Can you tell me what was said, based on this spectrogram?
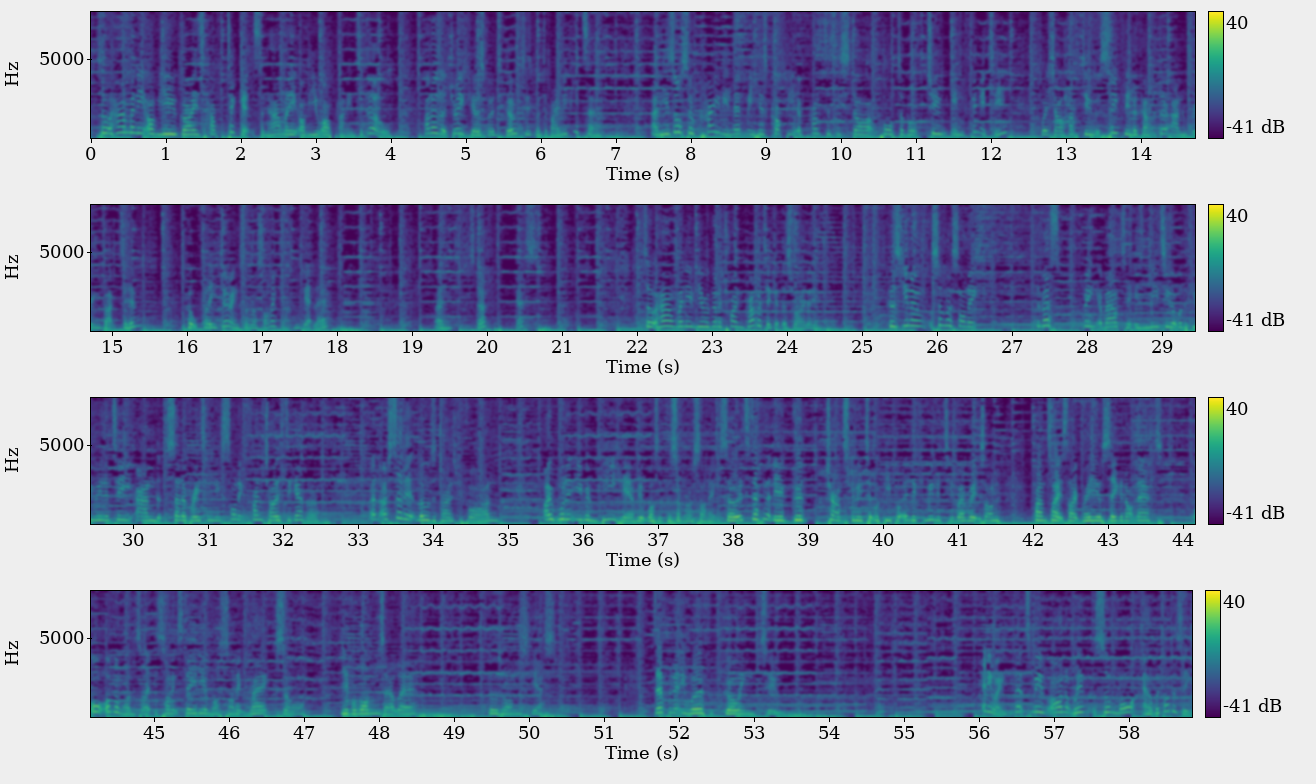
So, how many of you guys have tickets, and how many of you are planning to go? I know that Draco is going to go because he's going to buy me pizza. And he's also kindly lent me his copy of Phantasy Star Portable 2 Infinity, which I'll have to safely look after and bring back to him. Hopefully during Summer Sonic I can get there. And stuff, yes. So how many of you are going to try and grab a ticket this Friday? Because, you know, Summer Sonic, the best thing about it is meeting up with the community and celebrating the Sonic franchise together. And I've said it loads of times before, and I wouldn't even be here if it wasn't for Summer of Sonic. So it's definitely a good chance to meet up with people in the community, whether it's on fan sites like RadioSega.net or other ones like the Sonic Stadium or Sonic Rex or the other ones out there. Those ones, yes. Definitely worth going to. Anyway, let's move on with some more Albert Odyssey.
